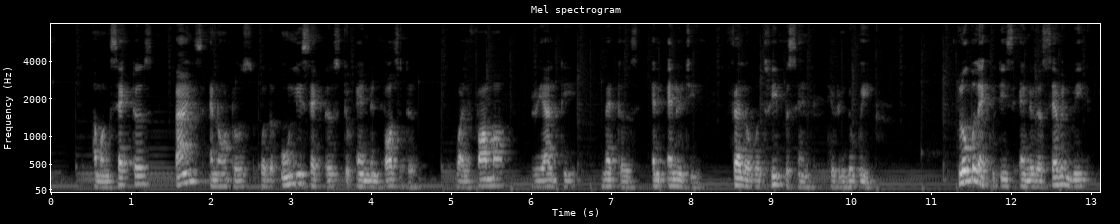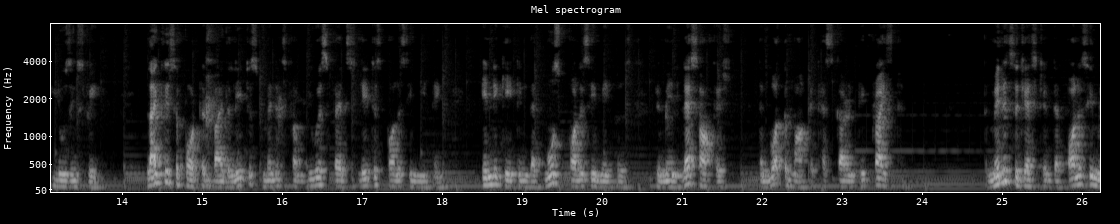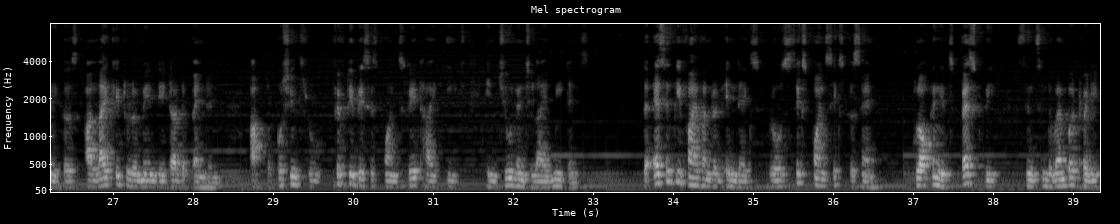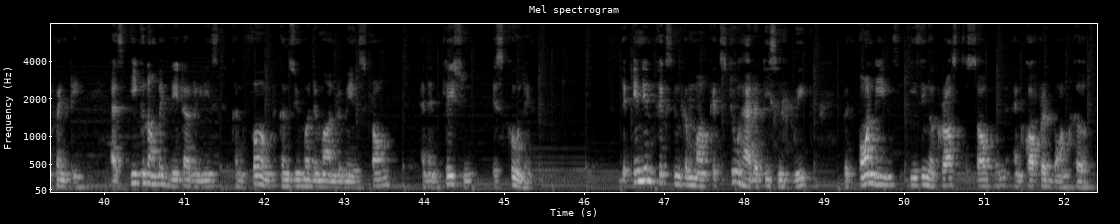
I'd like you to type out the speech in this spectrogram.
Among sectors, banks and autos were the only sectors to end in positive, while pharma, realty, metals, and energy fell over 3% during the week. Global equities ended a seven week losing streak, likely supported by the latest minutes from US Fed's latest policy meeting, indicating that most policymakers remain less hawkish than what the market has currently priced in. The minutes suggested that policymakers are likely to remain data dependent after pushing through 50 basis points rate hike each in June and July meetings. The S&P 500 index rose 6.6%, clocking its best week since November 2020 as economic data released confirmed consumer demand remains strong and inflation is cooling. The Indian fixed income markets too had a decent week, with bond yields easing across the sovereign and corporate bond curve.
